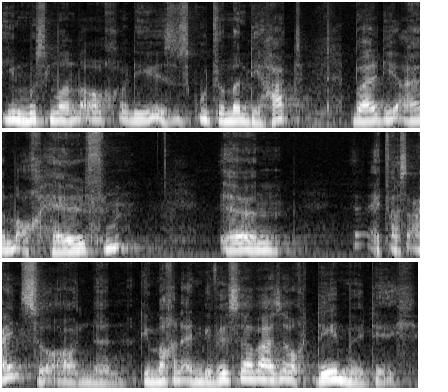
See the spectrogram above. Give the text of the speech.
die muss man auch, die ist es gut, wenn man die hat, weil die einem auch helfen, äh, etwas einzuordnen. Die machen in gewisser Weise auch demütig.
